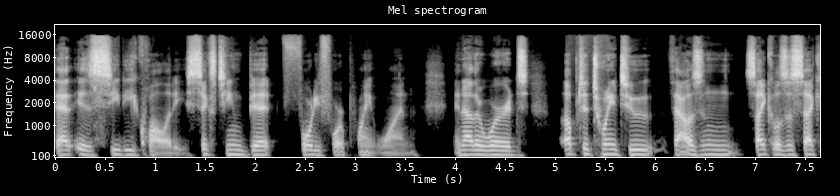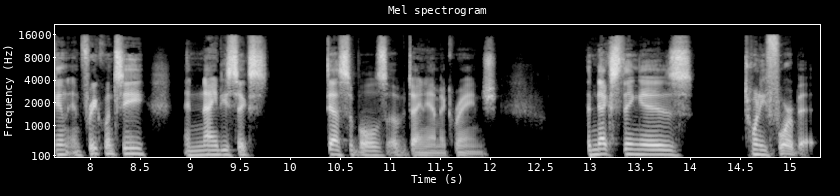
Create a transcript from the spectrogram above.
That is CD quality, 16 bit, 44.1. In other words, up to 22,000 cycles a second in frequency and 96 decibels of dynamic range. The next thing is 24 bit.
